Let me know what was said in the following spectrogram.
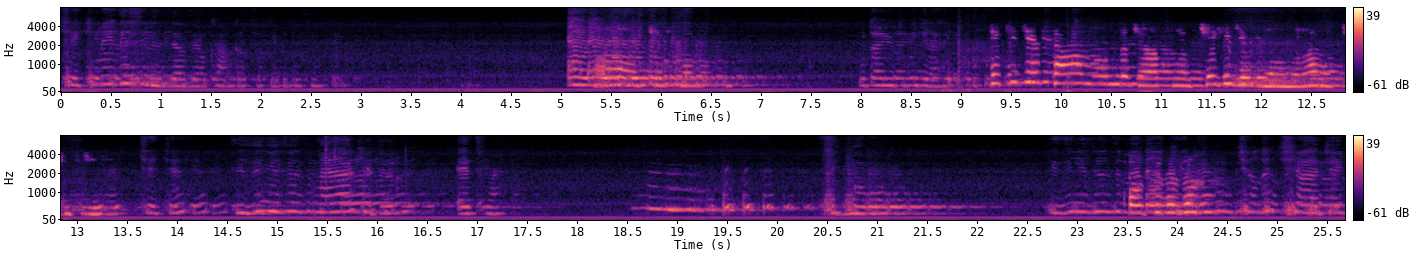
Çekmelisiniz yazıyor kanka çekebilirsiniz. Evet. Buradan YouTube'a girelim. Çekeceğiz tamam onu da cevaplayayım. Çekeceğiz yani evet çekeceğiz. Çekin. Sizin yüzünüzü merak ediyorum. Etme. Sigma. Sizin yüzünüzü merak ediyorum. Challenge gelecek?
